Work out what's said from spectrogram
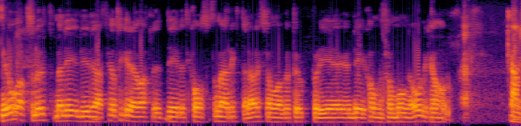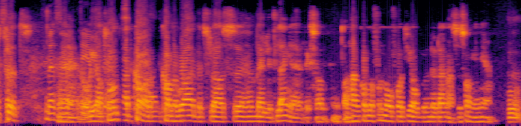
Jo, absolut. Men det, det är därför jag tycker det har varit lite, det är lite konstigt de här ryktena liksom har gått upp. Och det, det kommer från många olika håll. Absolut. Men, eh, och jag tror inte att Karl kommer gå arbetslös eh, väldigt länge. Liksom. Han kommer nog få ett jobb under denna säsongen igen. Mm.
